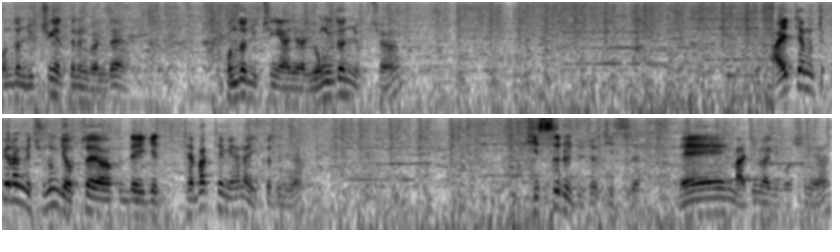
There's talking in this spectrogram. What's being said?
본돈 6층에 뜨는 건데, 본돈 6층이 아니라 용돈 6층. 아이템은 특별한 게 주는 게 없어요. 근데 이게 대박템이 하나 있거든요. 디스를 주죠, 디스. 맨 마지막에 보시면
